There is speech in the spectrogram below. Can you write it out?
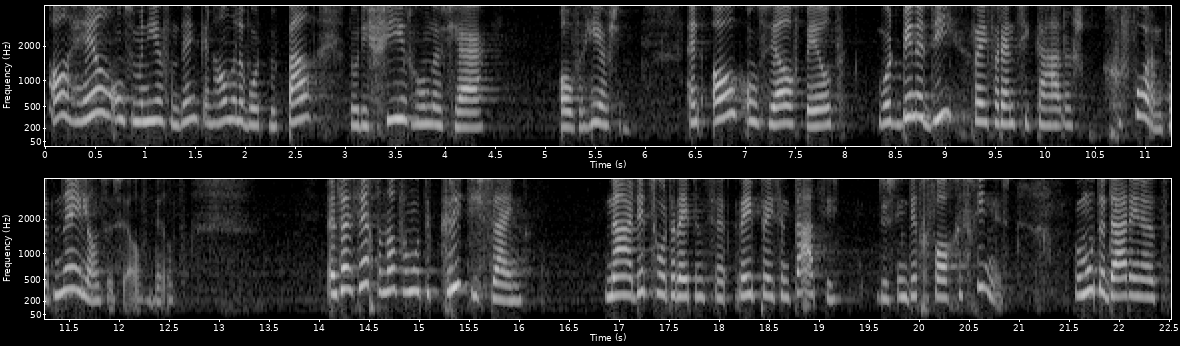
Al heel onze manier van denken en handelen wordt bepaald door die 400 jaar overheersing. En ook ons zelfbeeld wordt binnen die referentiekaders gevormd, het Nederlandse zelfbeeld. En zij zegt dan ook, we moeten kritisch zijn naar dit soort representaties, dus in dit geval geschiedenis. We moeten daarin het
